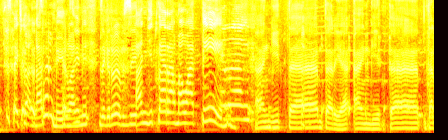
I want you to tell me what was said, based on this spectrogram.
saya suka ngarang deh Irwan nih. Instagramnya apa sih? Anggita Rahmawati. Anggita Ntar ya. Anggita Ntar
